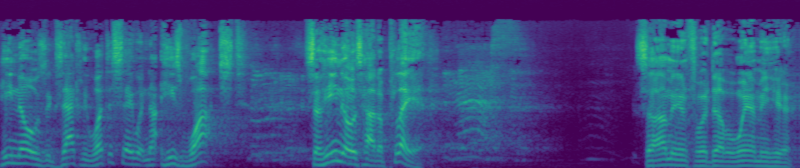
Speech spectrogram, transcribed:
He knows exactly what to say, what not. He's watched. So he knows how to play it. So I'm in for a double whammy here.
